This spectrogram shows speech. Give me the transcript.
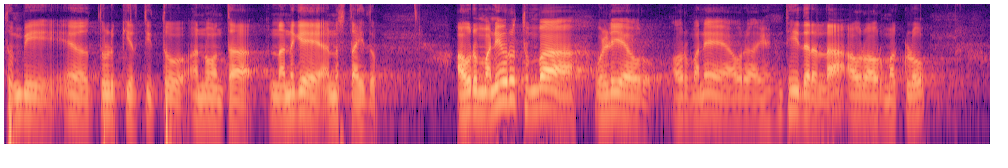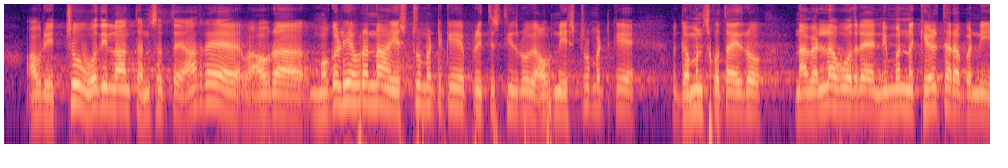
ತುಂಬಿ ತುಳುಕಿರ್ತಿತ್ತು ಅನ್ನುವಂಥ ನನಗೆ ಅನ್ನಿಸ್ತಾ ಇದ್ದು. ಅವ್ರ ಮನೆಯವರು ತುಂಬ ಒಳ್ಳೆಯವರು. ಅವ್ರ ಮನೆ, ಅವರ ಹೆಂಡತಿ ಇದ್ದಾರಲ್ಲ ಅವರು ಅವ್ರ ಮಕ್ಕಳು. ಅವ್ರು ಹೆಚ್ಚು ಓದಿಲ್ಲ ಅಂತ ಅನಿಸುತ್ತೆ. ಆದರೆ ಅವರ ಮೊಗಳಿಯವರನ್ನು ಎಷ್ಟರ ಮಟ್ಟಿಗೆ ಪ್ರೀತಿಸ್ತಿದ್ರು ಅವ್ರನ್ನ ಎಷ್ಟರ ಮಟ್ಟಿಗೆ ಗಮನಿಸ್ಕೊತಾ ಇದ್ರು. ನಾವೆಲ್ಲ ಹೋದರೆ ನಿಮ್ಮನ್ನು ಕೇಳ್ತಾರ, ಬನ್ನಿ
